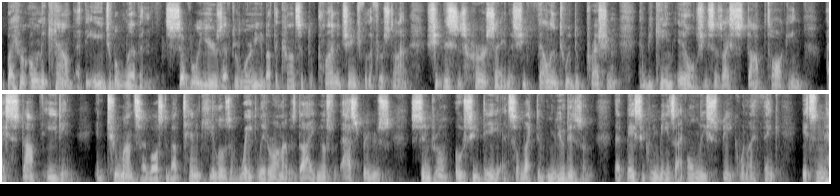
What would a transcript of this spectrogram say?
by her own account, at the age of 11, several years after learning about the concept of climate change for the first time, she, this is her saying this. She fell into a depression and became ill. She says, I stopped talking, I stopped eating. In two months, I lost about 10 kilos of weight. Later on, I was diagnosed with Asperger's syndrome, OCD, and selective mutism. That basically means I only speak when I think it's ne-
